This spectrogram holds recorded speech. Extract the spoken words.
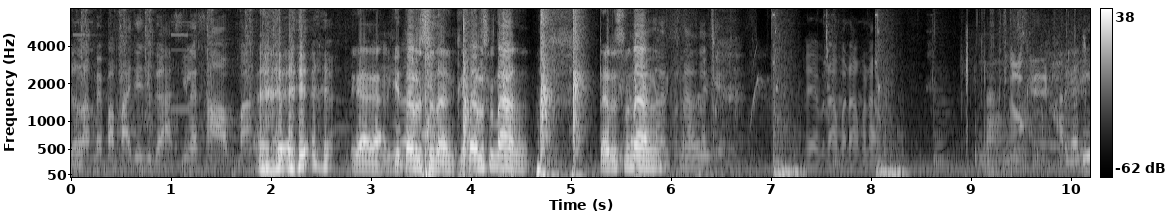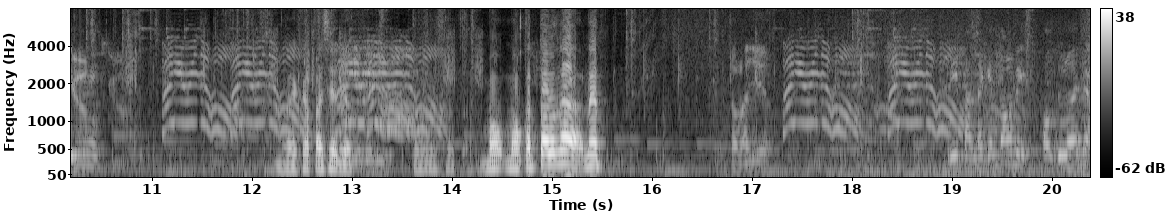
Dalam map apa aja juga hasilnya sama. Enggak, enggak, kita harus menang, kita harus menang. Kita harus menang. Eh, menang, menang, menang. Menang. Harga diri nih. Mereka pasti ada satu. Mau mau ketol nggak, Net? Tol aja yuk. Di pantekin tol, Bi. Hold dulu aja.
